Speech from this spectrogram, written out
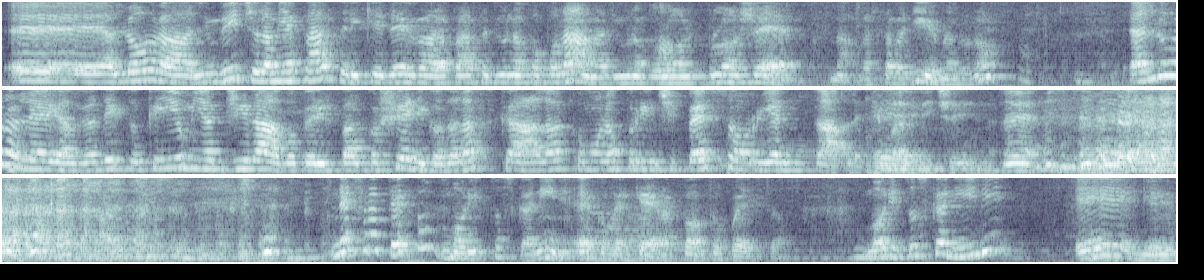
E allora invece la mia parte richiedeva la parte di una popolana, di una boulangère, ma bastava dirmelo, no? E allora lei aveva detto che io mi aggiravo per il palcoscenico della Scala come una principessa orientale. Che maldicenza. Eh. Nel frattempo morì Toscanini, ecco perché racconto questo. Morì Toscanini e, e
